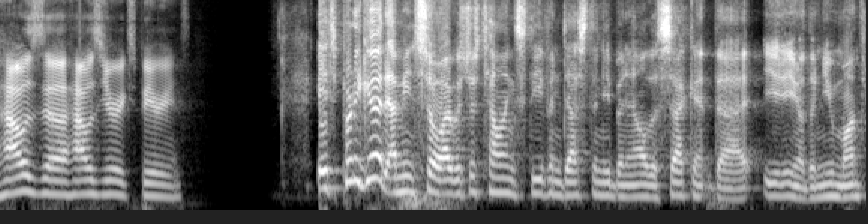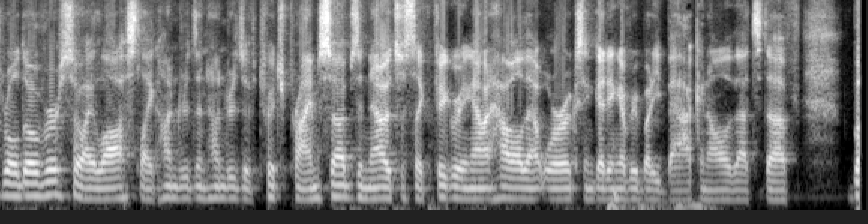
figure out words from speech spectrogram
How's uh how's your experience? It's pretty good. I mean, so I was just telling Steven Destiny Bonnell the second that you know the new month rolled over, so I lost like hundreds and hundreds of Twitch Prime subs, and now it's just like figuring out how all that works and getting everybody back and all of that stuff. But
